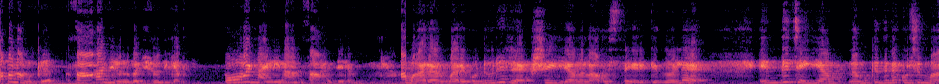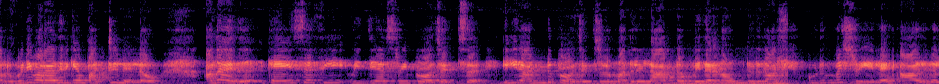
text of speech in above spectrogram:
അപ്പൊ നമുക്ക് സാഹചര്യം ഒന്ന് പരിശോധിക്കാം. കോവിഡ് നയന്റീൻ ആണ് സാഹചര്യം. മാരാർമാരെ കൊണ്ട് ഒരു രക്ഷയില്ല എന്നുള്ള അവസ്ഥയായിരിക്കുന്നു അല്ലെ? എന്ത് ചെയ്യാം? നമുക്ക് ഇതിനെ കുറിച്ച് മറുപടി പറയാതിരിക്കാൻ പറ്റില്ലല്ലോ. അതായത് K S F E Vidyashree projects ഈ രണ്ട് പ്രോജക്ട്സിലും അതിൽ ലാപ്ടോപ്പ് വിതരണവും ദുരിതാശ്വാസ കുടുംബശ്രീയിലെ ആളുകൾ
